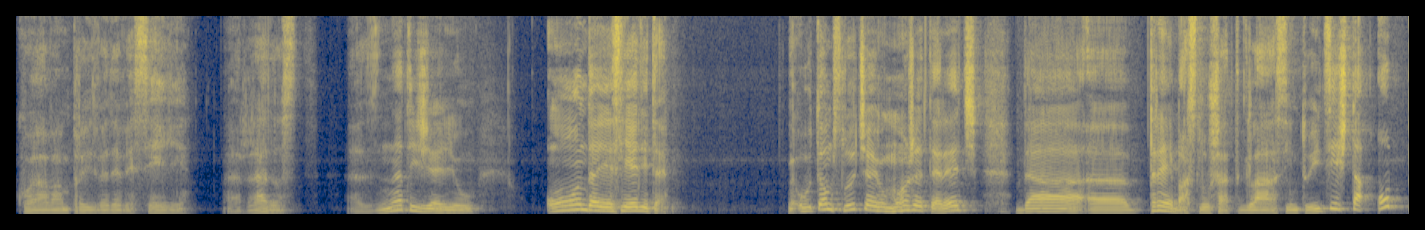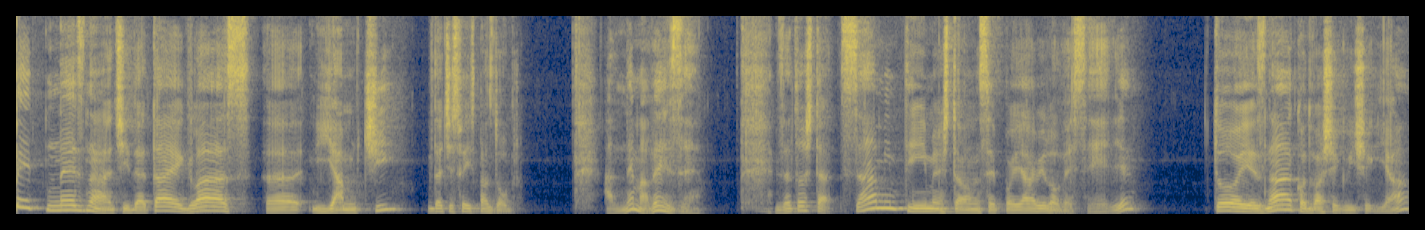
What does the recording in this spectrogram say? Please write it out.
koja vam proizvede veselje, radost, znati želju, onda je slijedite. U tom slučaju možete reći da e, treba slušati glas intuicije, šta opet ne znači da taj glas e, jamči da će sve ispast dobro. Ali nema veze. Zato što samim time što vam se pojavilo veselje, to je znak od vašeg višeg ja,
